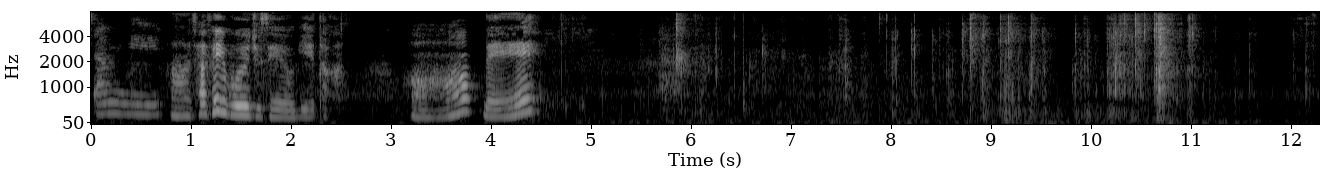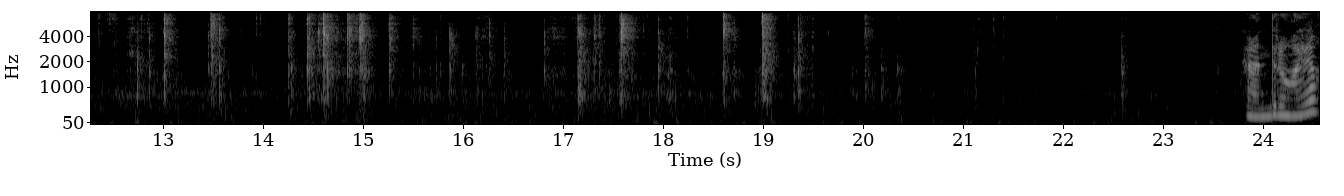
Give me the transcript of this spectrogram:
짱이. 아, 자세히 보여주세요, 여기에다가. 어, 네. 잘 안 들어가요?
